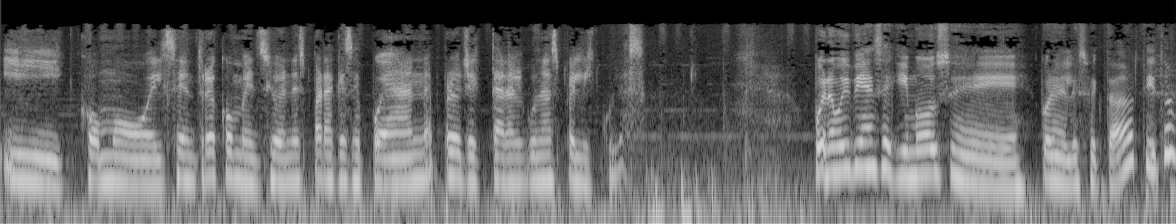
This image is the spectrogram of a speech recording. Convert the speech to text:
y como el centro de convenciones para que se puedan proyectar algunas películas. Bueno, muy bien, seguimos eh, con el espectador, Tito.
